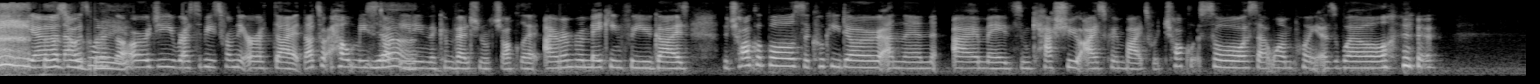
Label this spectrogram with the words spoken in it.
yeah, that was great. one of the OG recipes from the Earth Diet. That's what helped me stop yeah. eating the conventional chocolate. I remember making for you guys the chocolate balls, the cookie dough, and then I made some cashew ice cream bites with chocolate sauce at one point as well.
